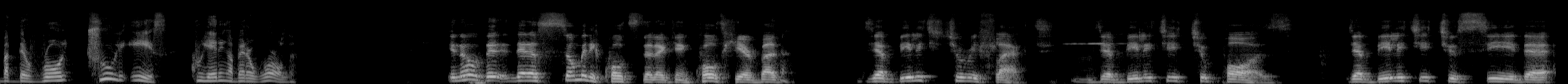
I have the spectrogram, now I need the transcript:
but their role truly is creating a better world? You know, there, there are so many quotes that I can quote here, but the ability to reflect, mm. the ability to pause, the ability to see that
